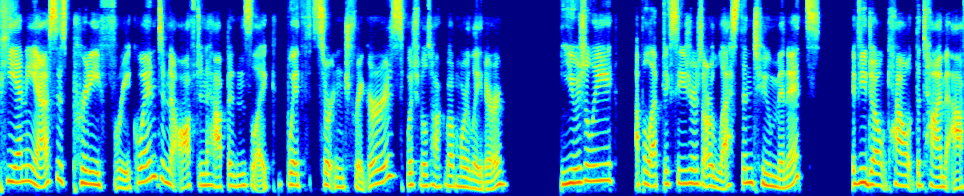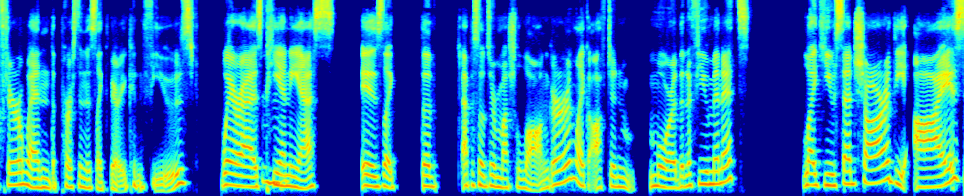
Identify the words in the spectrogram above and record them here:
PNES is pretty frequent and it often happens like with certain triggers, which we'll talk about more later. Usually, epileptic seizures are less than two minutes if you don't count the time after when the person is like very confused. Whereas Mhm. PNES is like the episodes are much longer, like often more than a few minutes. Like you said, Shar, the eyes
